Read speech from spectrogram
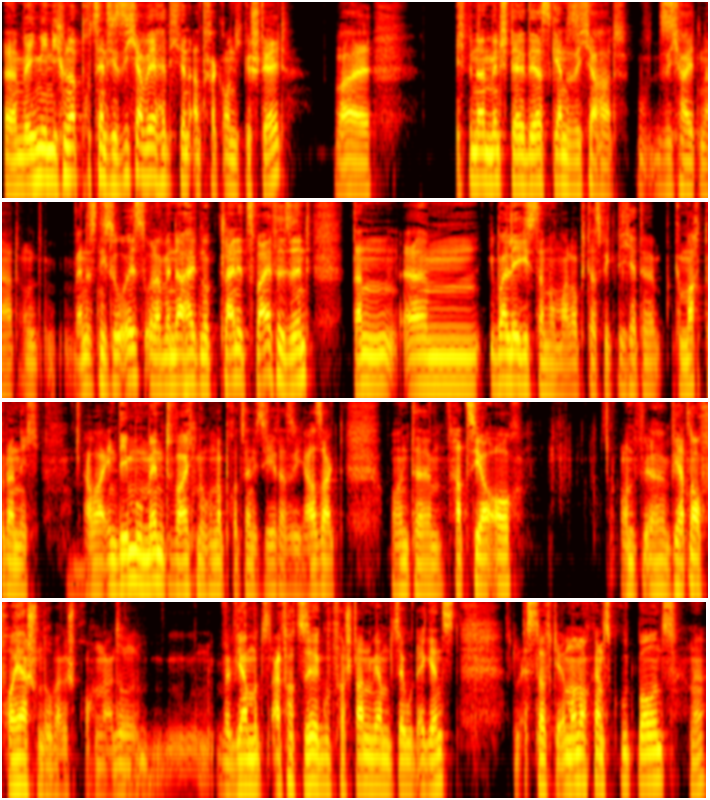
äh, wenn ich mir nicht hundertprozentig sicher wäre, hätte ich den Antrag auch nicht gestellt, weil ich bin ein Mensch, der, der es gerne sicher hat, Sicherheiten hat. Und wenn es nicht so ist oder wenn da halt nur kleine Zweifel sind, dann ähm, überlege ich es dann nochmal, ob ich das wirklich hätte gemacht oder nicht. Mhm. Aber in dem Moment war ich mir hundertprozentig sicher, dass sie Ja sagt. Und ähm, hat sie ja auch. Und wir, wir hatten auch vorher schon drüber gesprochen. Also weil wir haben uns einfach sehr gut verstanden, wir haben uns sehr gut ergänzt. Es läuft ja immer noch ganz gut bei uns. Ne?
